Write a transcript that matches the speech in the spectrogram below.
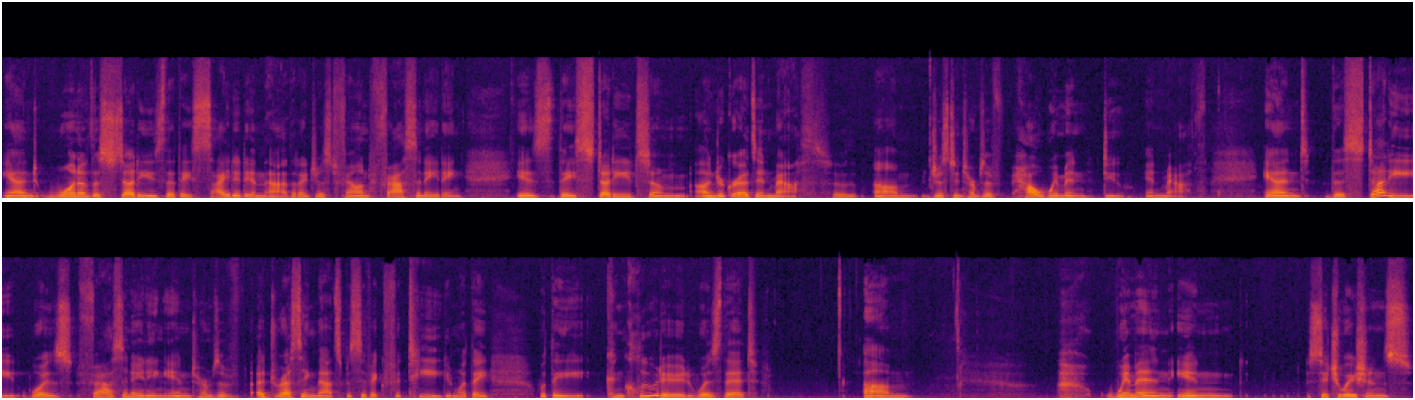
And one of the studies that they cited in that that I just found fascinating is they studied some undergrads in math, so um, just in terms of how women do in math. And the study was fascinating in terms of addressing that specific fatigue. And what they, what they concluded was that um, women in situations,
